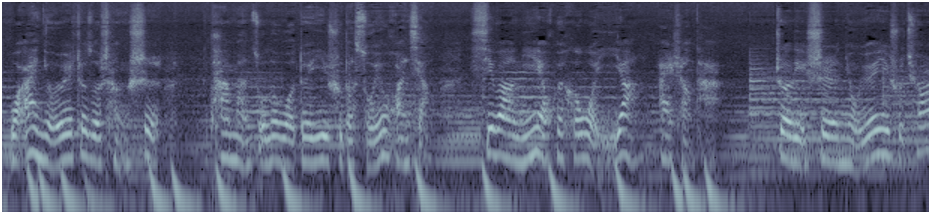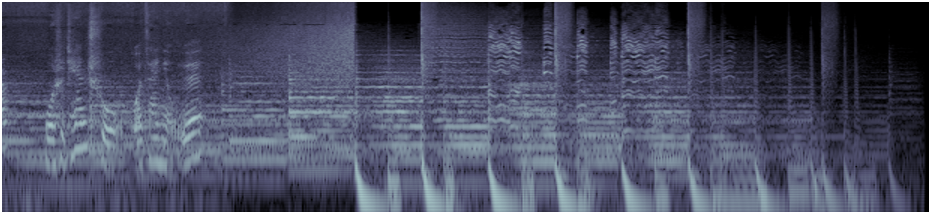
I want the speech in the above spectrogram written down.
我爱纽约这座城市，它满足了我对艺术的所有幻想。希望你也会和我一样爱上它。这里是纽约艺术圈，我是天楚，我在纽约。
